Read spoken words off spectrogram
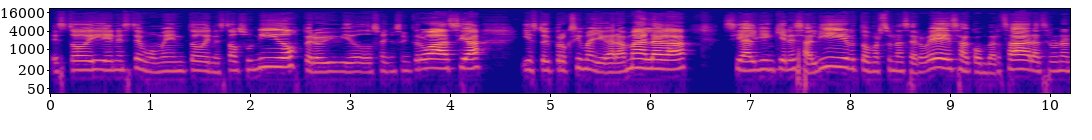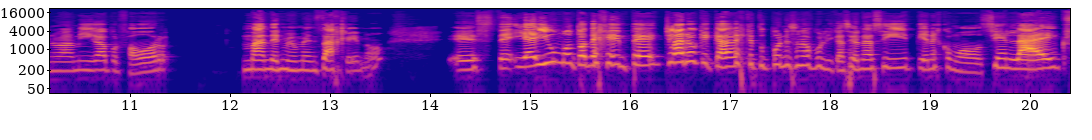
Estoy en este momento en Estados Unidos, pero he vivido dos años en Croacia y estoy próxima a llegar a Málaga. Si alguien quiere salir, tomarse una cerveza, conversar, hacer una nueva amiga, por favor, mándenme un mensaje, ¿no? Este, y hay un montón de gente, claro que cada vez que tú pones una publicación así, tienes como 100 likes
